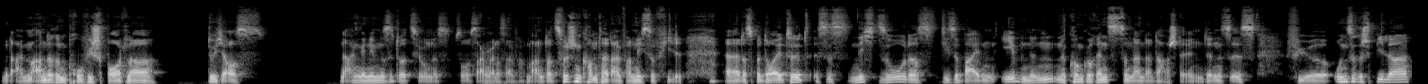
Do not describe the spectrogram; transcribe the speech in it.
mit einem anderen Profisportler durchaus eine angenehme Situation ist. So sagen wir das einfach mal. Und dazwischen kommt halt einfach nicht so viel. Äh, das bedeutet, es ist nicht so, dass diese beiden Ebenen eine Konkurrenz zueinander darstellen. Denn es ist für unsere Spieler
